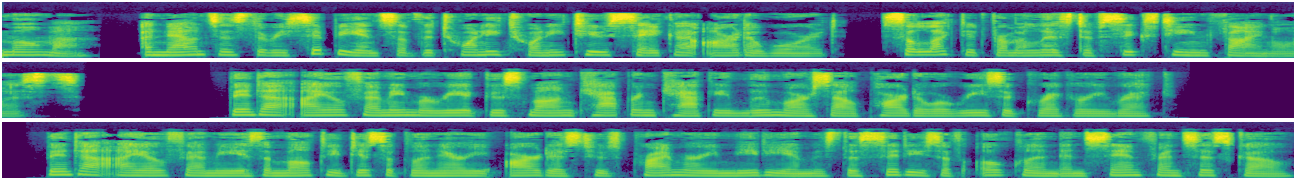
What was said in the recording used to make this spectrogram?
MoMA, announces the recipients of the 2022 SECA Art Award, selected from a list of 16 finalists. Binta Ayofemi Maria Guzman Capron Cathy Lu Marcel Pardo Ariza Gregory Rick. Binta Ayofemi is a multidisciplinary artist whose primary medium is the cities of Oakland and San Francisco,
